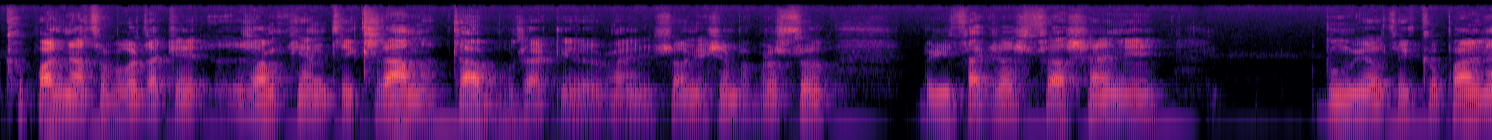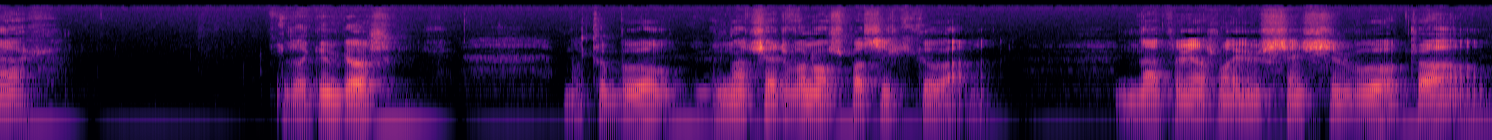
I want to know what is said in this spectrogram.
Kopalnia to był taki zamknięty klan tabu, taki, Oni się po prostu byli tak zastraszeni, mówię o tych kopalniach zagłębiowskich, bo to było na czerwono spacyfikowane. Natomiast moim szczęściem było to,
